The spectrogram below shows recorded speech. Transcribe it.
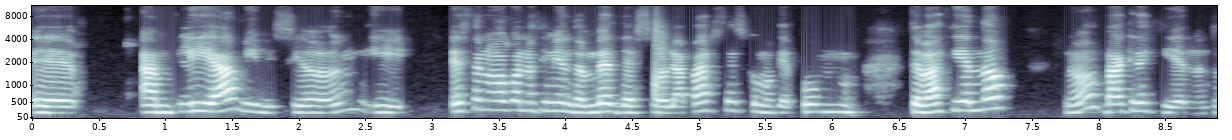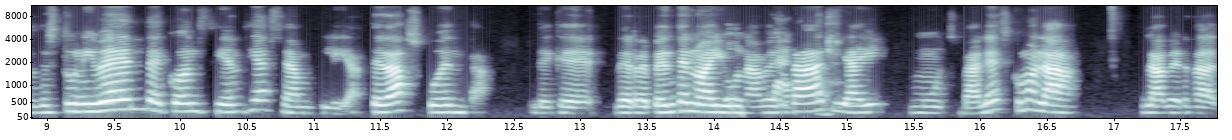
Eh, amplía mi visión y este nuevo conocimiento en vez de solaparse es como que pum, te va haciendo, ¿no? Va creciendo. Entonces tu nivel de conciencia se amplía. Te das cuenta de que de repente no hay una verdad y hay mucho, ¿vale? Es como la, la verdad,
